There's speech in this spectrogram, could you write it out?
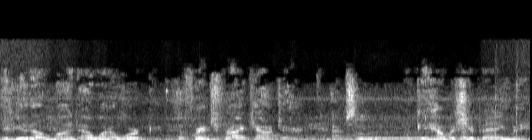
if you don't mind, I want to work the French fry counter. Absolutely. Okay, how much are you paying me?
